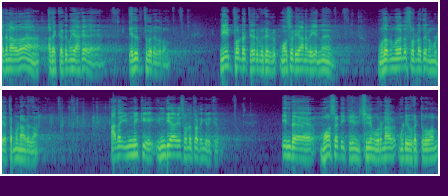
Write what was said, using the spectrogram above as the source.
அதனாலதான் அதை கடுமையாக எதிர்த்து வருகிறோம். நீட் போன்ற தேர்வுகள் மோசடியானவை என்று முதல் முதல்ல சொன்னது நம்முடைய தமிழ்நாடு தான். அதை இன்னைக்கு இந்தியாவே சொல்ல தொடங்கியிருக்கு. இந்த மோசடிக்கு நிச்சயம் ஒரு நாள் முடிவு கட்டுவோம்.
